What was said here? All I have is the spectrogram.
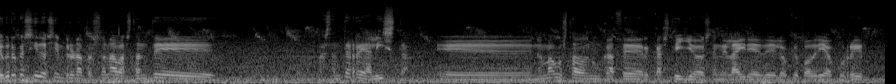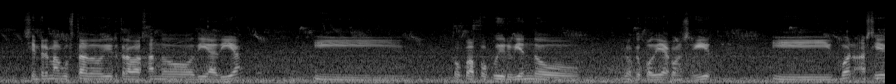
yo creo que he sido siempre una persona bastante, bastante realista. Eh, no me ha gustado nunca hacer castillos en el aire de lo que podría ocurrir. Siempre me ha gustado ir trabajando día a día y poco a poco ir viendo lo que podía conseguir. Y bueno, así,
